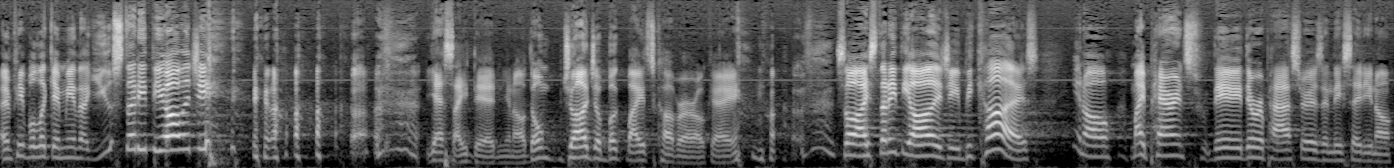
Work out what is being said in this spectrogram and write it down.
And people look at me like, you studied theology? you know? yes, I did. You know, don't judge a book by its cover, okay? so I studied theology because, you know, my parents, they, they were pastors and they said, you know,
